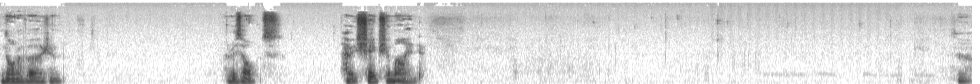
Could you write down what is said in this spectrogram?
non aversion, the results, how it shapes your mind. So.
